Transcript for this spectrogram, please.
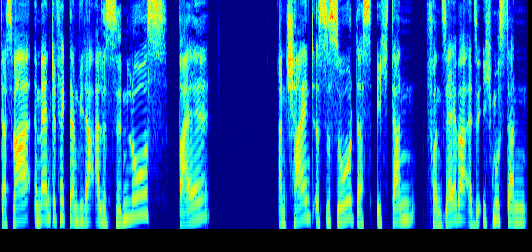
das war im Endeffekt dann wieder alles sinnlos, weil anscheinend ist es so, dass ich dann von selber, also ich muss dann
